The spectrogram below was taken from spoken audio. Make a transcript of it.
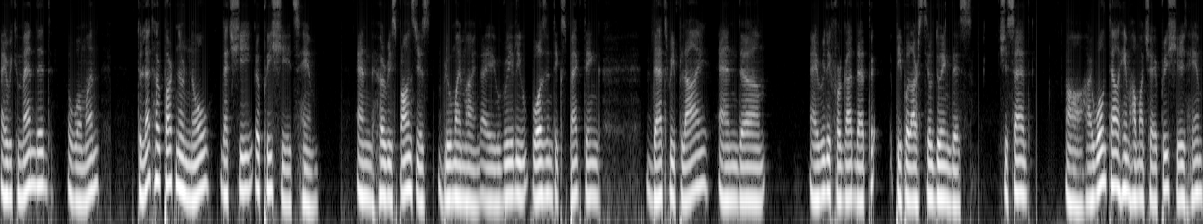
I recommended a woman to let her partner know that she appreciates him. And her response just blew my mind. I really wasn't expecting that reply, and um, I really forgot that people are still doing this. She said, oh, I won't tell him how much I appreciate him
